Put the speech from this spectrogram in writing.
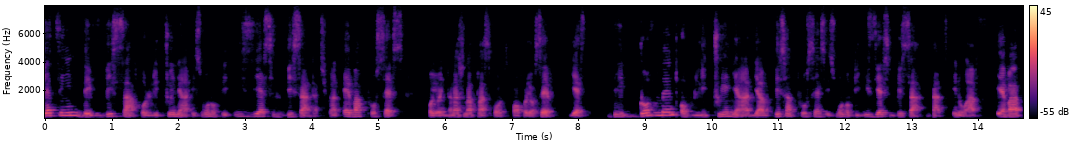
getting the visa for Lithuania is one of the easiest visa that you can ever process for your international passport or for yourself. Yes, the government of Lithuania, their visa process is one of the easiest visa that you know I've ever,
